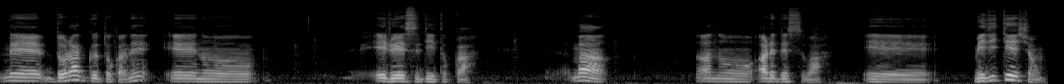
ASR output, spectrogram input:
でドラッグとかね、えー、の LSD とか。まああのあれですわ。えー、メディテーション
